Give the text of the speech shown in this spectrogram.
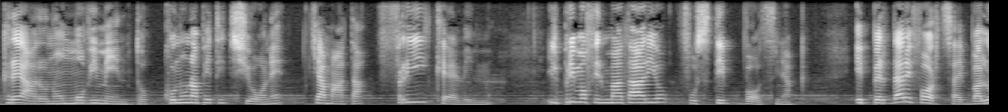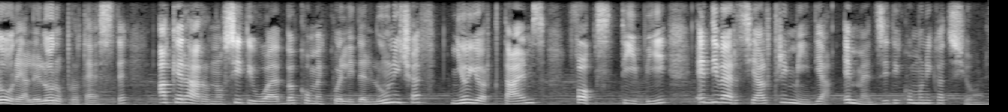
crearono un movimento con una petizione chiamata Free Kevin, Il primo firmatario fu Steve Wozniak e per dare forza e valore alle loro proteste hackerarono siti web come quelli dell'UNICEF, New York Times, Fox TV e diversi altri media e mezzi di comunicazione.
